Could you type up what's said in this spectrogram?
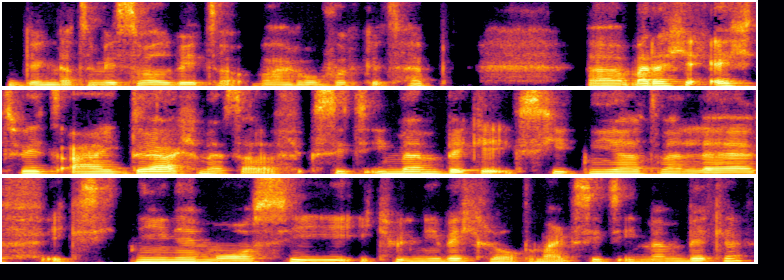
ik denk dat de meesten wel weten waarover ik het heb. Uh, maar dat je echt weet, ah, ik draag mezelf. Ik zit in mijn bekken, ik schiet niet uit mijn lijf, ik zit niet in emotie, ik wil niet weglopen, maar ik zit in mijn bekken.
